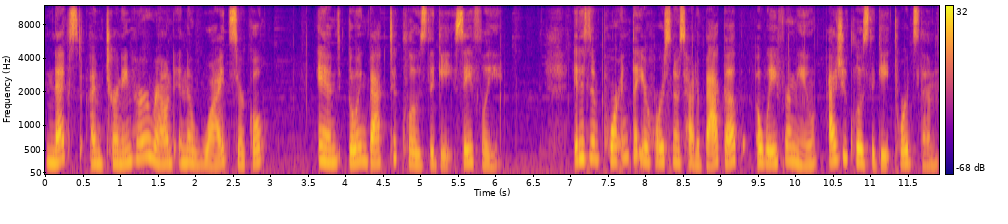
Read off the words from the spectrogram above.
Next, I'm turning her around in a wide circle and going back to close the gate safely. It is important that your horse knows how to back up away from you as you close the gate towards them.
